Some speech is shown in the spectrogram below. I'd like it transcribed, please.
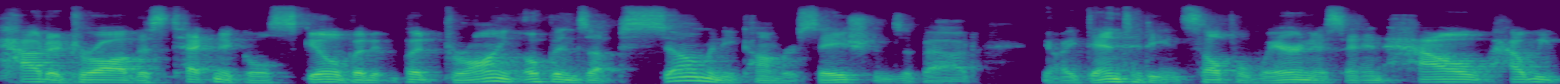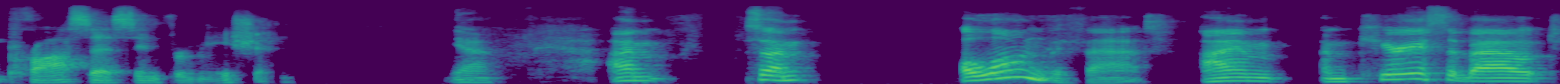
how to draw this technical skill, but but drawing opens up so many conversations about you know identity and self-awareness and how how we process information. Yeah. I'm so I'm along with that. I'm I'm curious about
